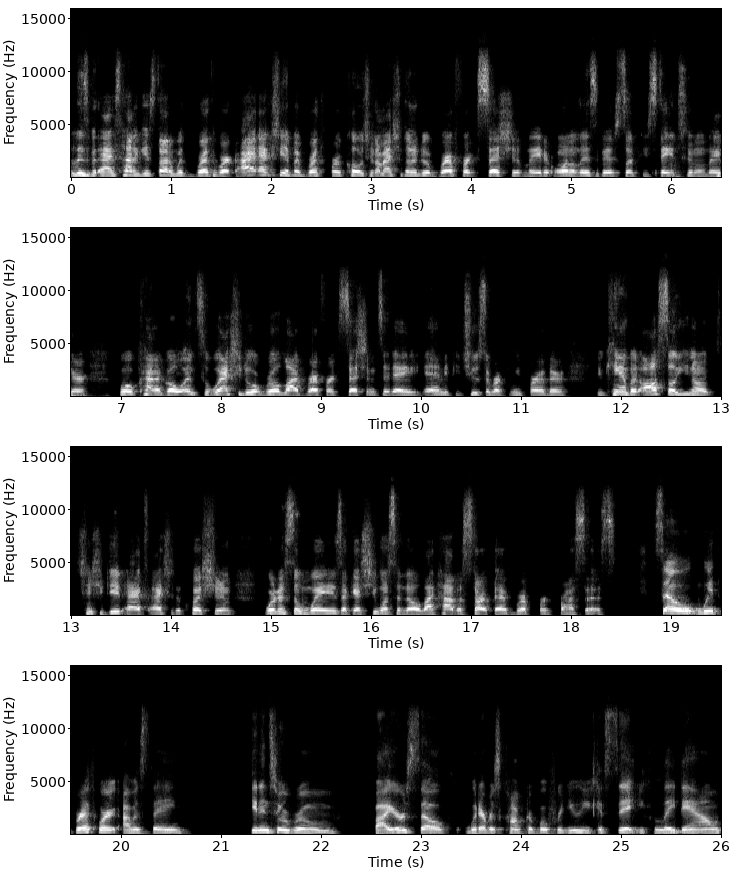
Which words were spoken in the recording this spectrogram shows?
Elizabeth asked how to get started with breath work. I actually have a breath work coach, and I'm actually going to do a breath work session later on, Elizabeth. So if you stay tuned later, mm-hmm. we'll kind of go into we'll actually do a real live breath work session today. And if you choose to work with me further, you can. But also, you know, since you did ask actually the question, what are some ways? I guess she wants to know like how to start that breath work process. So with breath work, I would say get into a room by yourself, whatever's comfortable for you. You can sit, you can lay down,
